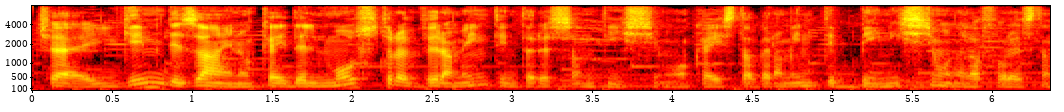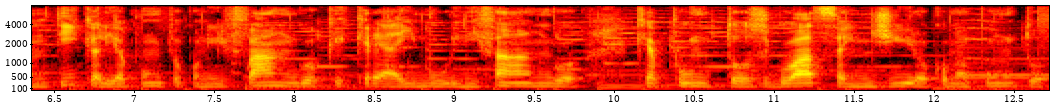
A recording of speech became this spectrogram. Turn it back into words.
Cioè il game design ok del mostro è veramente interessantissimo, ok? Sta veramente benissimo nella foresta antica, lì appunto con il fango che crea i muri di fango, che appunto sguazza in giro come appunto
